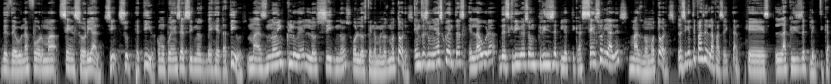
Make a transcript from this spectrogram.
desde una forma sensorial, ¿sí? subjetiva, como pueden ser signos vegetativos, más no incluye los signos o los fenómenos motores. En resumidas cuentas, el aura describe son crisis epilépticas sensoriales más no motoras. La siguiente fase es la fase ictal, que es la crisis epiléptica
